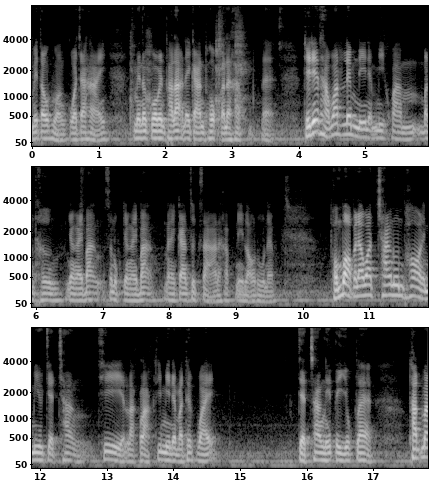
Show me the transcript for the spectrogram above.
ไม่ต้องห่วงกลัวจะหาย ไม่ต้องกลัวเป็นภาระในการพกกันนะครับนะทีนี้ถามว่าเล่มนี้เนี่ยมีความบันเทิงยังไงบ้าง สนุกยังไงบ้างในการศึกษานะครับนี่ลองดูนะผมบอกไปแล้วว่าช่างรุ่นพ่อเนี่ยมีอยู่เจ็ดช่างที่หลักๆ ที่มีในบันทึกไว้เจ็ดช่างนี้ตียุคแรก ถัดมา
